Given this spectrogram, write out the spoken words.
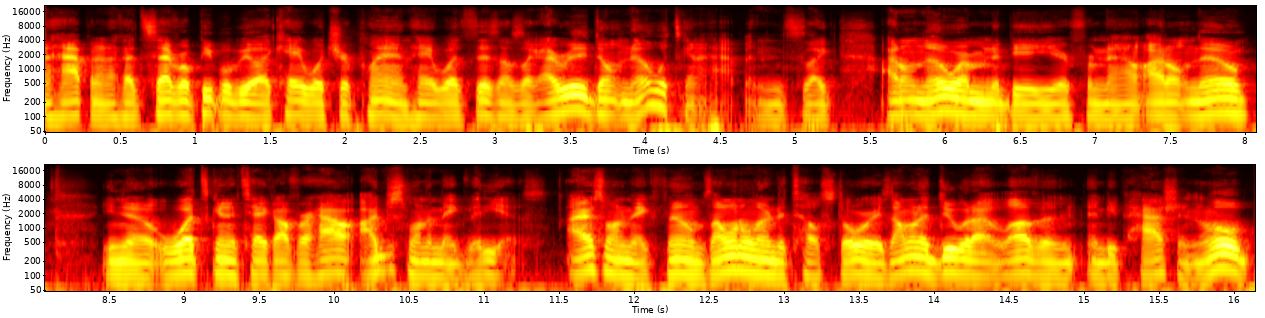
to happen. And I've had several people be like, hey, what's your plan? Hey, what's this? And I was like, I really don't know what's to happen. It's like, I don't know where I'm to be a year from now. I don't know, you know, what's to take off or how. I just want to make videos. I just want to make films. I want to learn to tell stories. I want to do what I love and, and be passionate. A little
